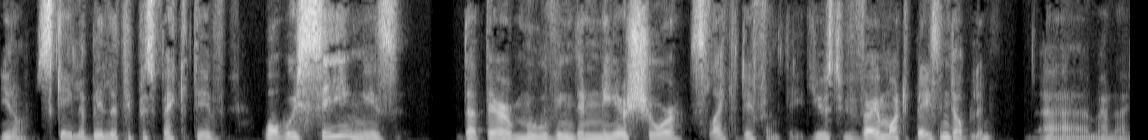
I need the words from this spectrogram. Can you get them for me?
you know scalability perspective. What we're seeing is that they're moving the nearshore slightly differently. It used to be very much based in Dublin, um, had a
